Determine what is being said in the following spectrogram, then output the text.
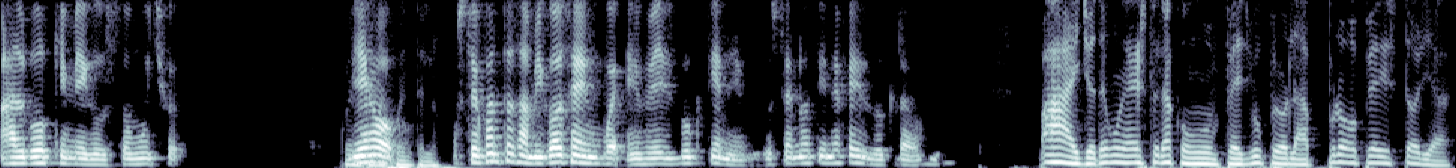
algo que me gustó mucho. Cuéntelo, Viejo, cuéntelo. ¿usted cuántos amigos en, en Facebook tiene? Usted no tiene Facebook, creo. Ay, yo tengo una historia con Facebook, pero la propia historia.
